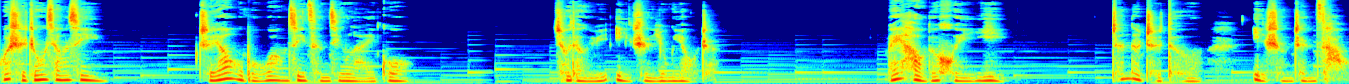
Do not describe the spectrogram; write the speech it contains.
我始终相信，只要我不忘记曾经来过，就等于一直拥有着美好的回忆，真的值得一生珍藏。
